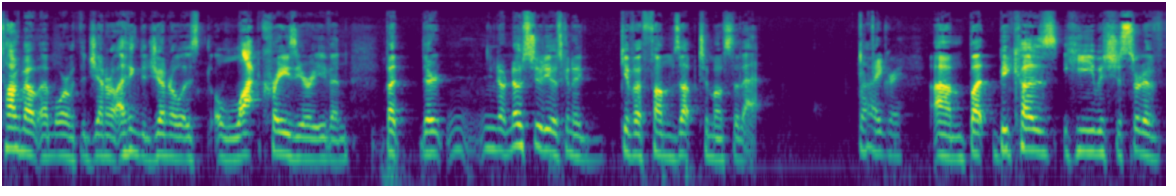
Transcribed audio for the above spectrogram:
talking about more with the general. I think the general is a lot crazier, even, but there, you know, no studio is going to give a thumbs up to most of that. I agree. Um, but because he was just sort of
